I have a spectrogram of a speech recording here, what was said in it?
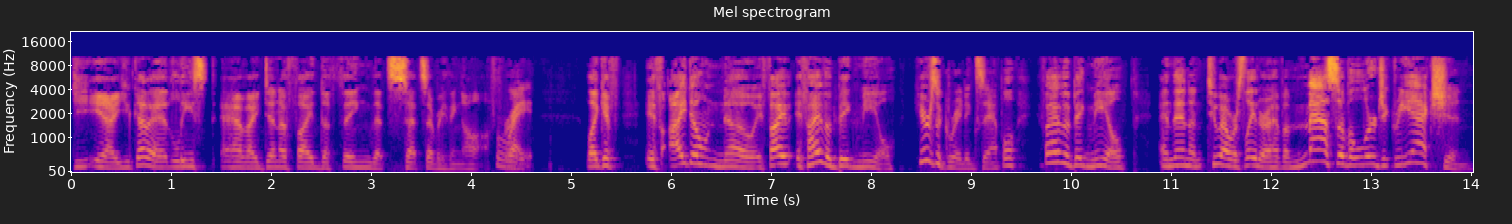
yeah, you got to at least have identified the thing that sets everything off. Right? right. Like if if I don't know if I if I have a big meal, here's a great example. If I have a big meal and then uh, two hours later I have a massive allergic reaction.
